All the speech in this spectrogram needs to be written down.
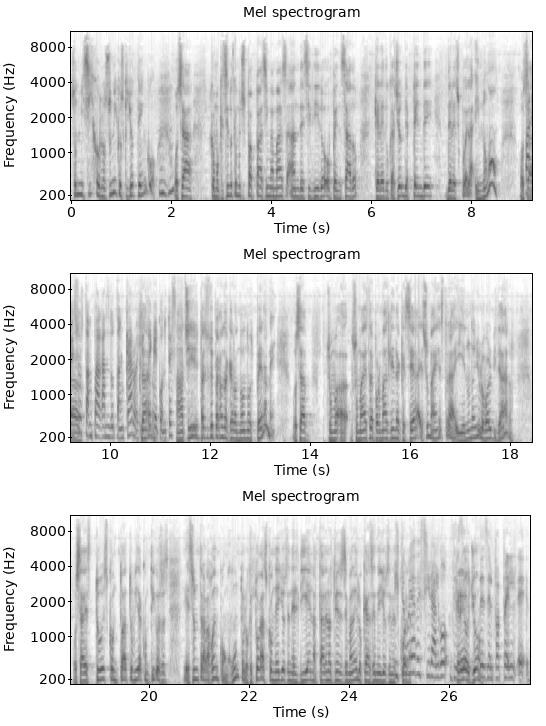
Son mis hijos, los únicos que yo tengo. O sea, como que siento que muchos papás y mamás han decidido o pensado que la educación depende de la escuela. Y no. O Para sea, eso están pagando tan caro, hay Claro. gente que contesta. Ah, sí, para eso estoy pagando caro. No, no, espérame. O sea, su, ma- su maestra, por más linda que sea, es su maestra y en un año lo va a olvidar. O sea, es, tú es con toda tu vida contigo. O sea, es, es un trabajo en conjunto. Lo que tú hagas con ellos en el día, en la tarde, en los fines de semana y lo que hacen ellos en la Y te escuela. voy a decir algo desde, Creo yo. desde el papel eh,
